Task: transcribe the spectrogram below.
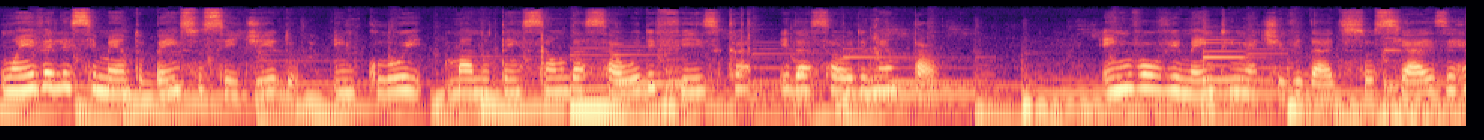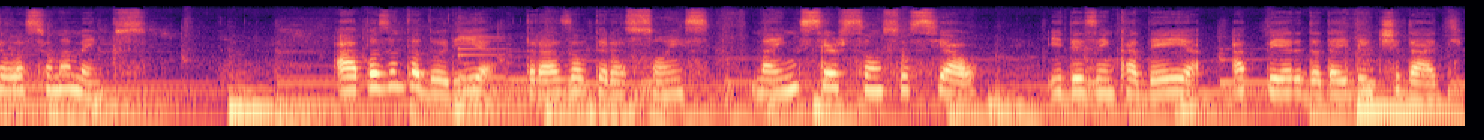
Um envelhecimento bem-sucedido inclui manutenção da saúde física e da saúde mental envolvimento em atividades sociais e relacionamentos. A aposentadoria traz alterações na inserção social e desencadeia a perda da identidade.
